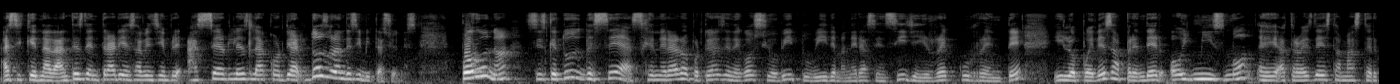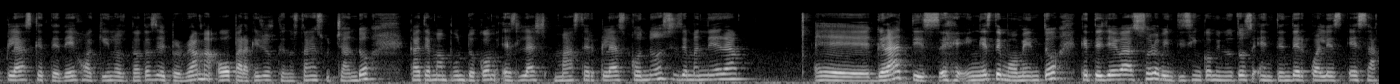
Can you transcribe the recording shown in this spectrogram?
Así que nada, antes de entrar, ya saben siempre, hacerles la cordial, dos grandes invitaciones. Por una, si es que tú deseas generar oportunidades de negocio B2B de manera sencilla y recurrente y lo puedes aprender hoy mismo eh, a través de esta masterclass que te dejo aquí en las notas del programa o para aquellos que nos están escuchando, katiaman.com slash masterclass, conoces de manera eh, gratis en este momento que te lleva solo 25 minutos entender cuál es esa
